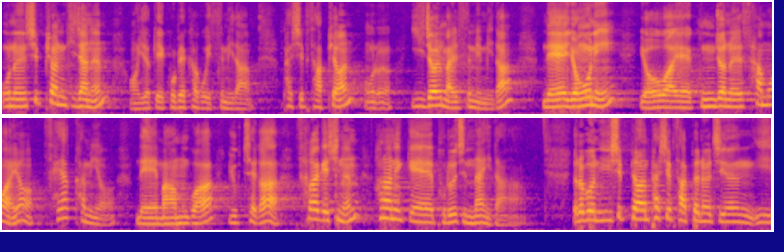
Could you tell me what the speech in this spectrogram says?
오늘 시편 기자는 어, 이렇게 고백하고 있습니다. 84편 오늘 2절 말씀입니다. 내 영혼이 여호와의 궁전을 사모하여 새약하며 내 마음과 육체가 살아계시는 하나님께 부르짖나이다. 여러분 이 시편 84편을 지은 이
